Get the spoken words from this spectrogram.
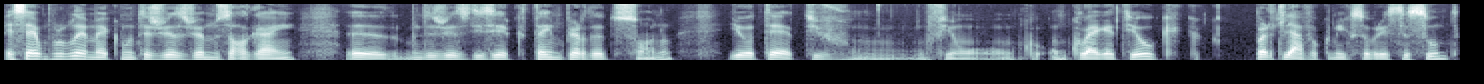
Esse é um problema, é que muitas vezes vemos alguém, uh, muitas vezes dizer que tem perda de sono. Eu até tive um, enfim, um, um colega teu que, que, partilhava comigo sobre esse assunto,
